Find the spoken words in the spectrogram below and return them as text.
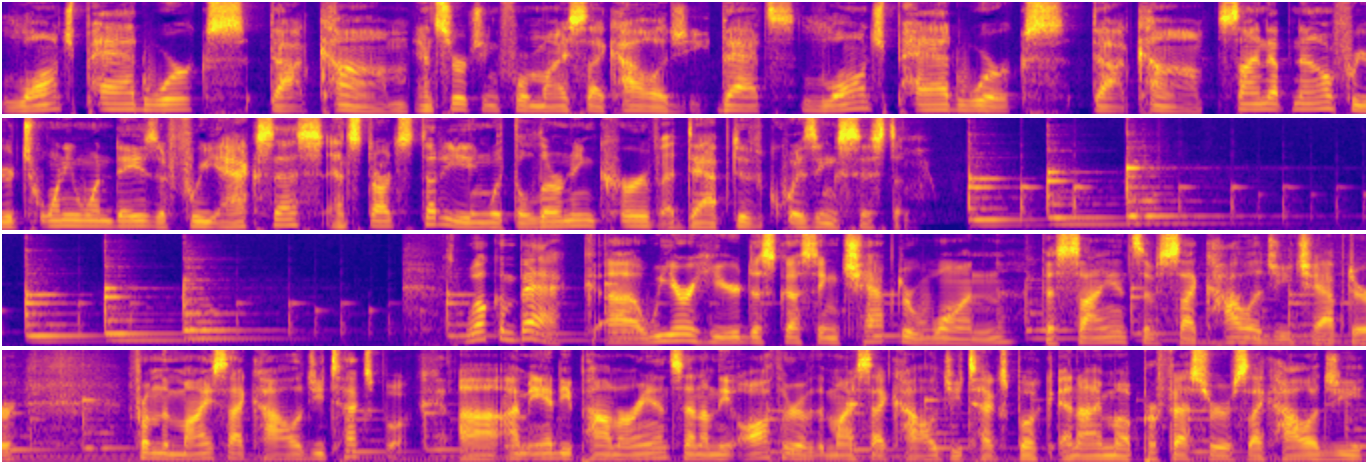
launchpadworks.com and searching for My Psychology. That's launchpadworks.com. Sign up now for your 21 days of free access and start studying with the Learning Curve Adaptive Quizzing System. Welcome back. Uh, we are here discussing Chapter 1, the Science of Psychology chapter from the My Psychology textbook. Uh, I'm Andy Pomerantz, and I'm the author of the My Psychology textbook, and I'm a professor of psychology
